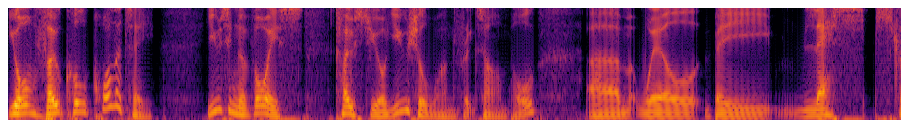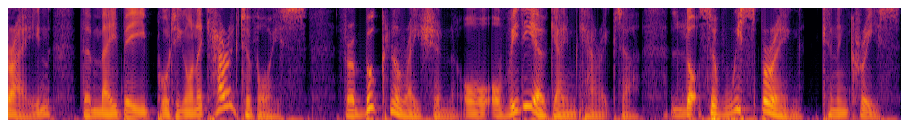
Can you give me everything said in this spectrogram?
Your vocal quality. Using a voice close to your usual one, for example, um, will be less strain than maybe putting on a character voice for a book narration or, or video game character. Lots of whispering can increase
